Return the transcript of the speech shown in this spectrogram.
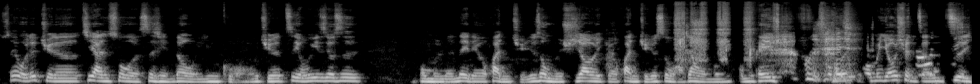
所以我就觉得，既然所有事情都有因果，我觉得自由意志就是。我们人类的一个幻觉，就是我们需要一个幻觉，就是好像我们我们可以，我们我们有选择的自由，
